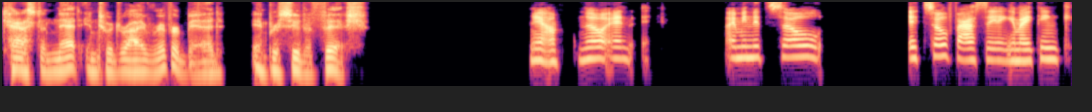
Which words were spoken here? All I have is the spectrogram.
cast a net into a dry riverbed in pursuit of fish. Yeah. No, and I mean it's so it's so fascinating. And I think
